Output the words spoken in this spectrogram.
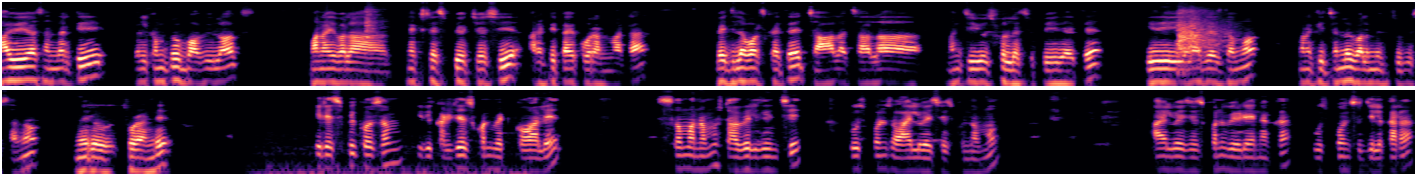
హాయ్ వ్యూయర్స్ అందరికీ వెల్కమ్ టు బాబీ వ్లాగ్స్ మన ఇవాళ నెక్స్ట్ రెసిపీ వచ్చేసి అరటికాయ కూర అన్నమాట. వెజ్ లవర్స్కి అయితే చాలా చాలా మంచి యూస్ఫుల్ రెసిపీ ఇది అయితే. ఇది ఎలా చేస్తామో మన కిచెన్లో ఇవాళ మీకు చూపిస్తాను. మీరు చూడండి. ఈ రెసిపీ కోసం ఇవి కట్ చేసుకొని పెట్టుకోవాలి. సో మనము స్టవ్ వెలిగించి టూ స్పూన్స్ ఆయిల్ వేసేసుకుందాము. ఆయిల్ వేసేసుకొని వేడైనాక టూ స్పూన్స్ జీలకర్ర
